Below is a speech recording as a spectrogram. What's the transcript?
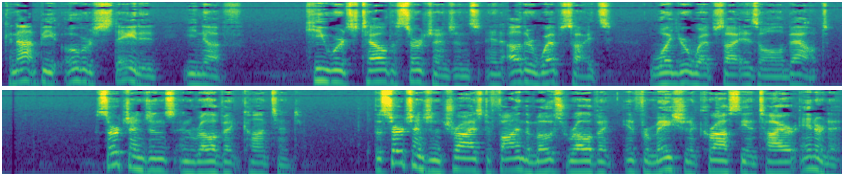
cannot be overstated enough. Keywords tell the search engines and other websites what your website is all about. Search engines and relevant content. The search engine tries to find the most relevant information across the entire internet.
